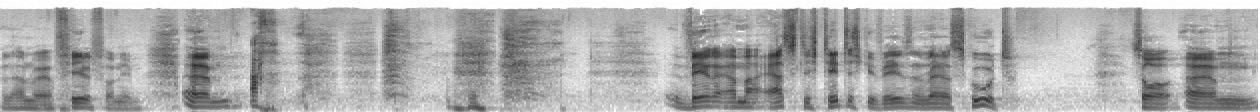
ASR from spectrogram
da lernen wir ja viel von ihm. Ähm, Ach. wäre er mal ärztlich tätig gewesen, wäre es gut. So, ähm,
